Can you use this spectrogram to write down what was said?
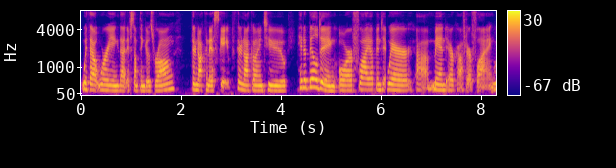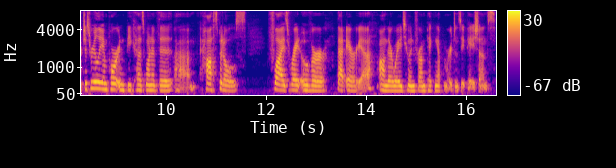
without worrying that if something goes wrong, they're not going to escape. They're not going to hit a building or fly up into where uh, manned aircraft are flying, which is really important because one of the um, hospitals flies right over that area on their way to and from picking up emergency patients.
